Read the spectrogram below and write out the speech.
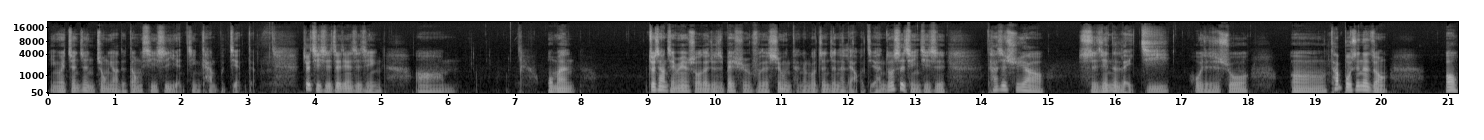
因为真正重要的东西是眼睛看不见的。就其实这件事情，啊，我们就像前面说的，就是被驯服的事物，你才能够真正的了解很多事情。其实它是需要时间的累积，或者是说，嗯，他不是那种，哦，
